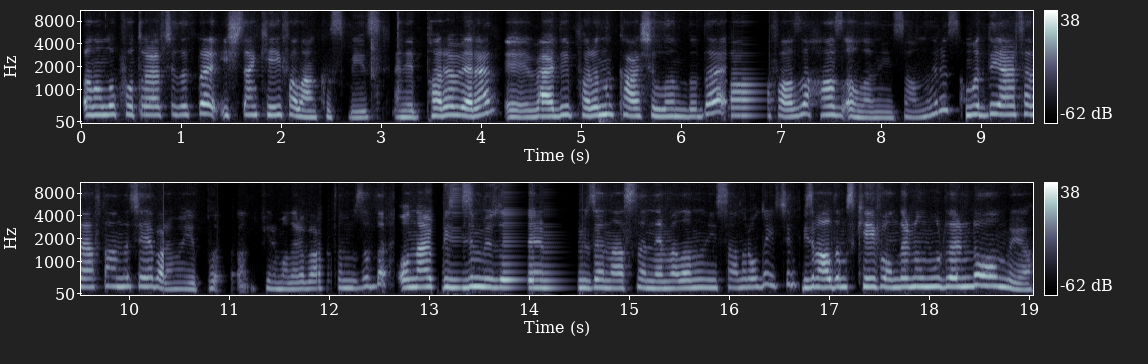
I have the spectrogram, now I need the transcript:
analog fotoğrafçılıkta işten keyif alan kısmıyız. Hani para veren, e, verdiği paranın karşılığında da daha fazla haz alan insanlarız. Ama diğer taraftan da şeye bak, yapı firmalara baktığımızda da onlar bizim üzerimizden aslında nemalanan insanlar olduğu için bizim aldığımız keyif onların umurlarında olmuyor.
